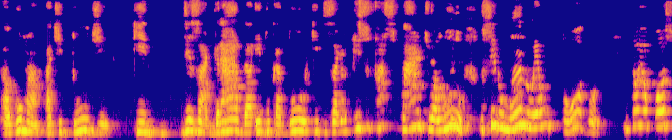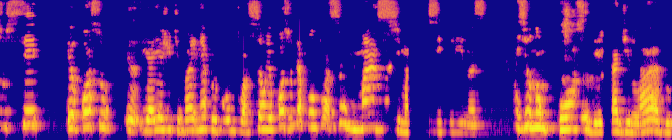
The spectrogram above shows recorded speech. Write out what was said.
alguma atitude que desagrada educador, que desagrada, isso faz parte, o aluno, o ser humano é um todo. Então eu posso ser, eu posso e aí a gente vai né, por pontuação, eu posso ter a pontuação máxima de disciplinas, mas eu não posso deixar de lado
